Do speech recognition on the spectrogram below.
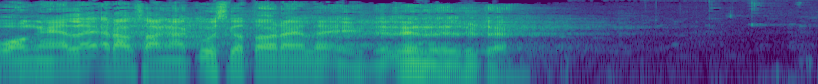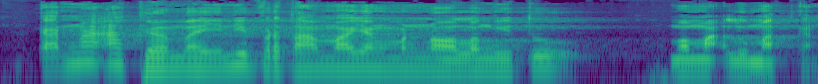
Wong elek ora usah ngaku kata elek. Karena agama ini pertama yang menolong itu memaklumatkan.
